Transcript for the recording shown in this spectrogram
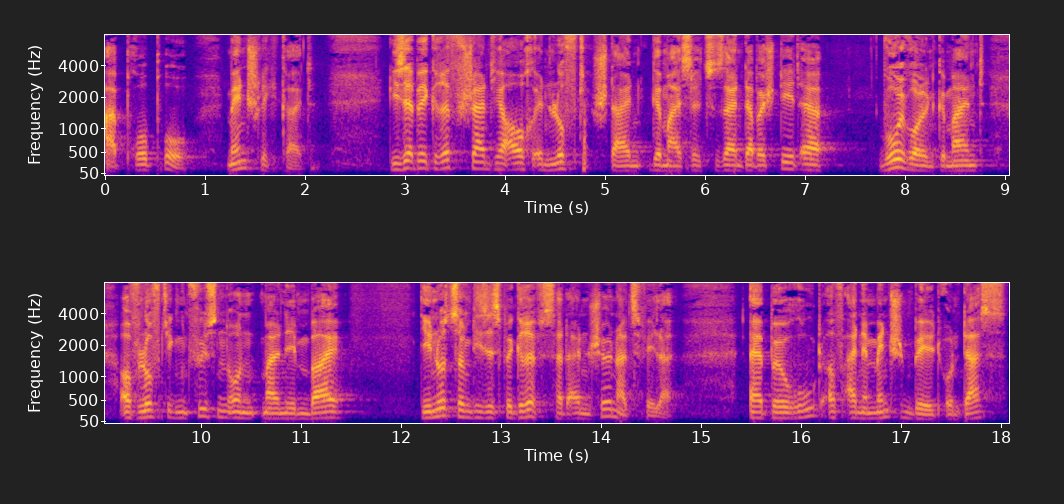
Apropos Menschlichkeit. Dieser Begriff scheint ja auch in Luftstein gemeißelt zu sein. Dabei steht er, wohlwollend gemeint, auf luftigen Füßen und mal nebenbei. Die Nutzung dieses Begriffs hat einen Schönheitsfehler. Er beruht auf einem Menschenbild und das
